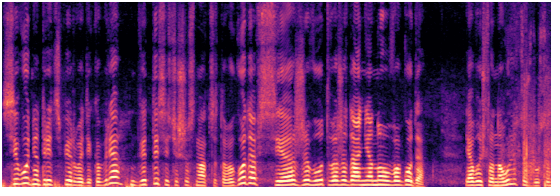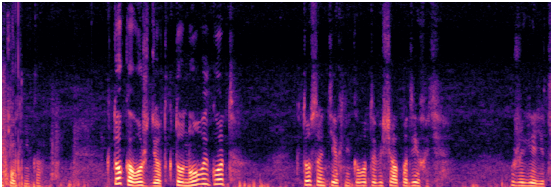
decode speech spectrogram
Сегодня 31 декабря 2016 года. Все живут в ожидании Нового года. Я вышла на улицу, жду сантехника. Кто кого ждет? Кто Новый год, кто сантехника. Вот обещал подъехать. Уже едет.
